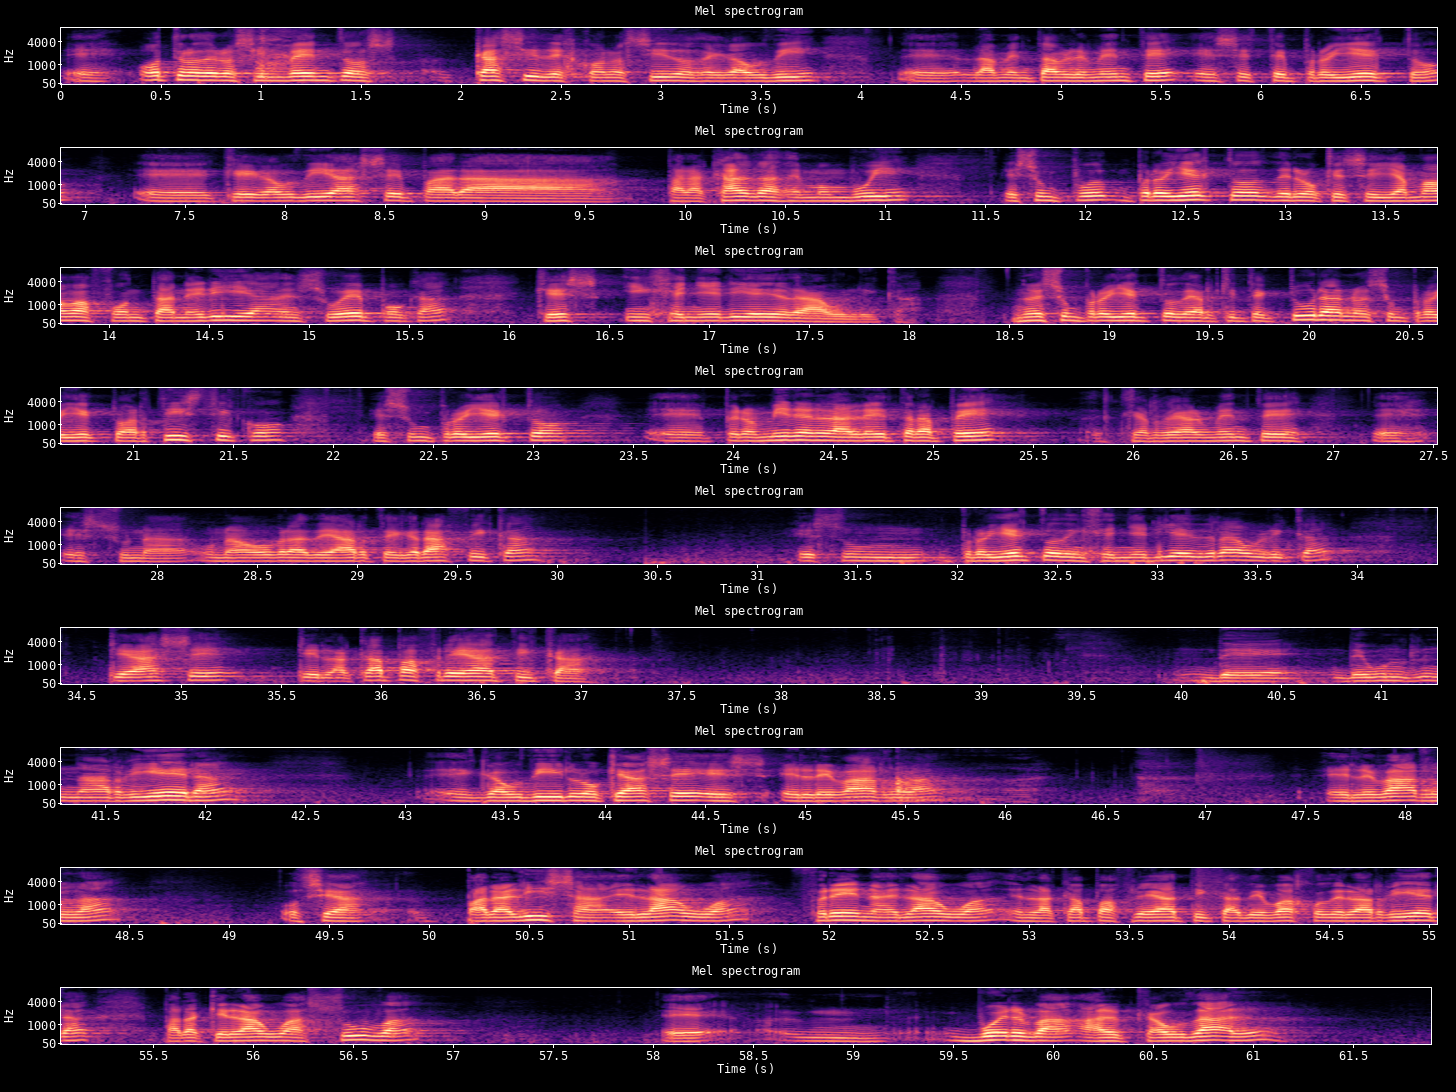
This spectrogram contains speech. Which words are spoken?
Eh, otro de los inventos casi desconocidos de Gaudí, eh, lamentablemente, es este proyecto eh, que Gaudí hace para, para Caldas de Montbui. Es un proyecto de lo que se llamaba fontanería en su época, que es ingeniería hidráulica. No es un proyecto de arquitectura, no es un proyecto artístico, es un proyecto, eh, pero miren la letra P, que realmente eh, es una, una obra de arte gráfica, es un proyecto de ingeniería hidráulica que hace que la capa freática de, una riera, eh, Gaudí lo que hace es elevarla, elevarla, o sea, paraliza el agua, frena el agua en la capa freática debajo de la riera para que el agua suba, eh, mm, vuelva al caudal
